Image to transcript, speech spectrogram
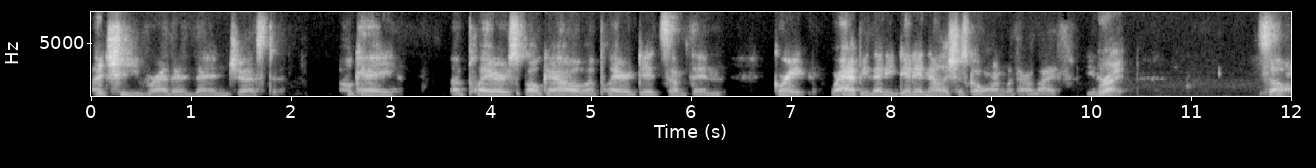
achieve rather than just, okay, a player spoke out, a player did something great. We're happy that he did it. Now let's just go on with our life. You know? Right. So,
